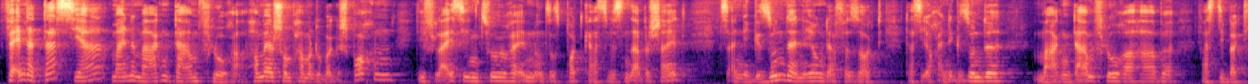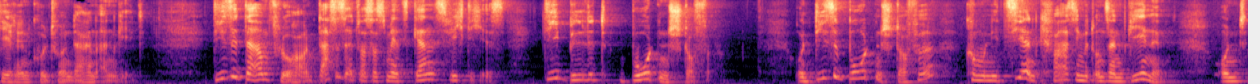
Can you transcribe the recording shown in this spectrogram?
verändert das ja meine Magen-Darm-Flora. Haben wir ja schon ein paar Mal drüber gesprochen. Die fleißigen ZuhörerInnen unseres Podcasts wissen da Bescheid, dass eine gesunde Ernährung dafür sorgt, dass ich auch eine gesunde Magen-Darm-Flora habe, was die Bakterienkulturen darin angeht. Diese Darmflora, und das ist etwas, was mir jetzt ganz wichtig ist, die bildet Botenstoffe. Und diese Botenstoffe kommunizieren quasi mit unseren Genen. Und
